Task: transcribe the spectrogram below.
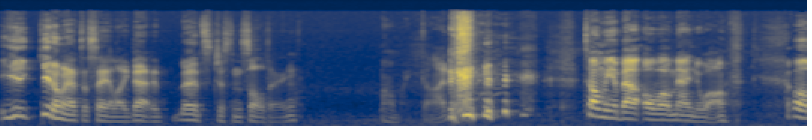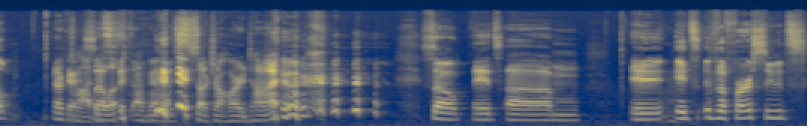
You you don't have to say it like that. It, that's just insulting. Oh god. Tell me about Owo Manuel. Well, okay. God, so is- I'm gonna have such a hard time. So it's um, it, it's the fursuits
